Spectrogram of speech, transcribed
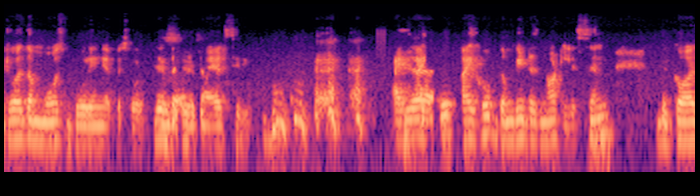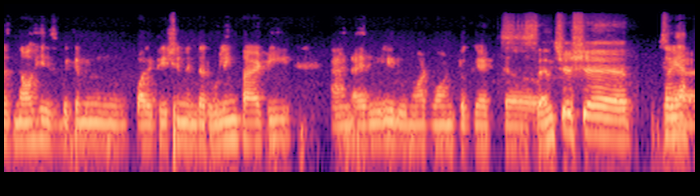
It was the most boring episode in the yes. entire series. I, I, hope, I hope Gambhir does not listen because now he is becoming politician in the ruling party, and I really do not want to get. Uh, Censorship. so yeah, Yeah.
